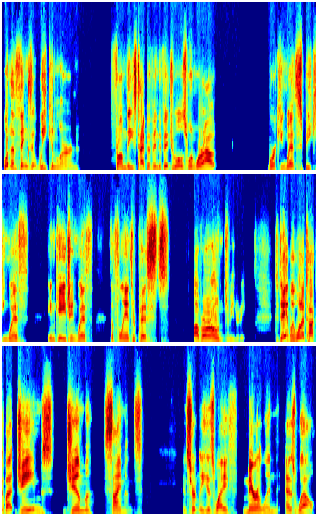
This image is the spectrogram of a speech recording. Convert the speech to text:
What are the things that we can learn from these type of individuals when we're out working with, speaking with, engaging with the philanthropists of our own community? Today, we want to talk about James Jim Simons and certainly his wife Marilyn as well.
